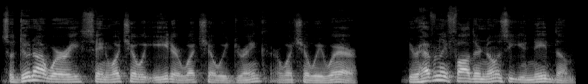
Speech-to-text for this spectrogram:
So do not worry, saying, What shall we eat, or what shall we drink, or what shall we wear? Your heavenly Father knows that you need them.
